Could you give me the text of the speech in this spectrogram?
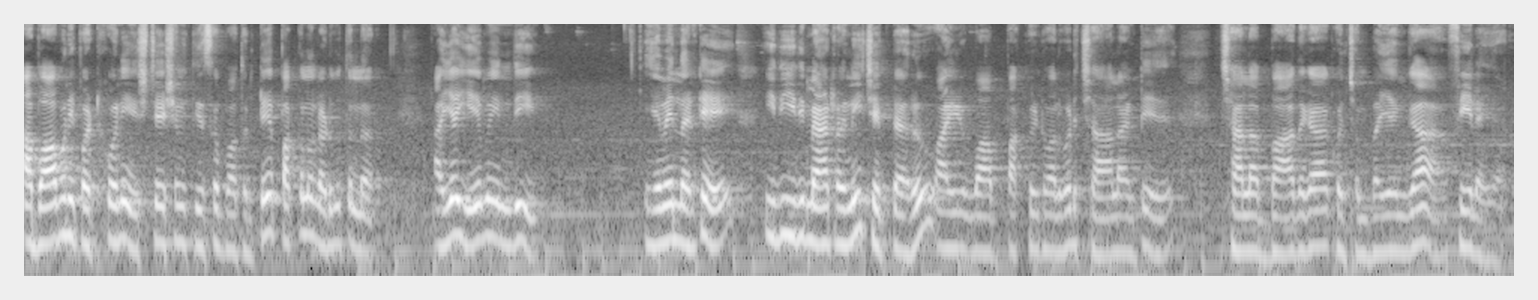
ఆ బాబుని పట్టుకొని స్టేషన్కి తీసుకుపోతుంటే పక్కన వాళ్ళు అడుగుతున్నారు అయ్యా ఏమైంది? ఏమైందంటే ఇది ఇది మ్యాటర్ అని చెప్పారు. ఆ- వా పక్కింటి వాళ్ళు కూడా చాలా అంటే చాలా బాధగా కొంచెం భయంగా ఫీల్ అయ్యారు.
